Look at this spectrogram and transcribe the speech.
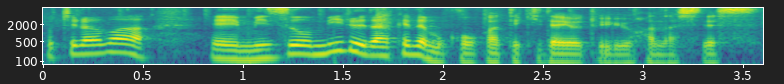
こちらは、え水を見るだけでも効果的だよという話です。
